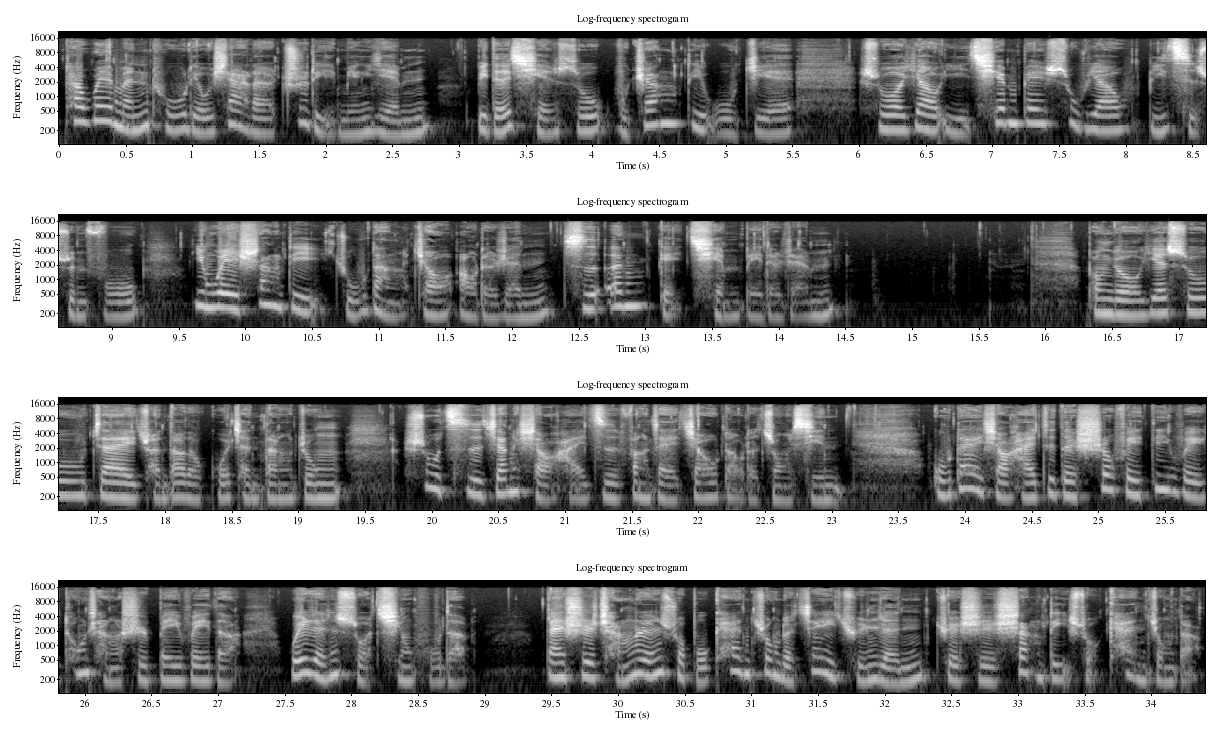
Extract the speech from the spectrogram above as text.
他为门徒留下了至理名言。彼得前书五章第五节说：“要以谦卑束腰，彼此顺服，因为上帝阻挡骄傲的人，赐恩给谦卑的人。”朋友，耶稣在传道的过程当中，数次将小孩子放在教导的中心。古代小孩子的社会地位通常是卑微的，为人所轻忽的。但是常人所不看重的这一群人，却是上帝所看重的。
